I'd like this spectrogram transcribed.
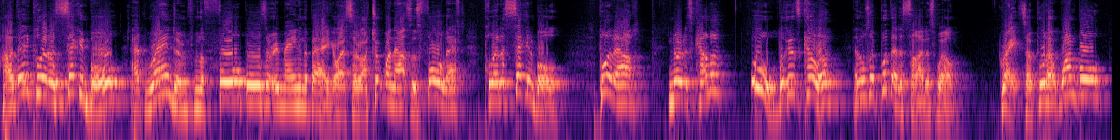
I'll then pull out a second ball at random from the four balls that remain in the bag. All right, so I took one out, so there's four left. Pull out a second ball. Pull it out, note its colour. Oh, look at its colour, and also put that aside as well. Great, so I pull out one ball,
